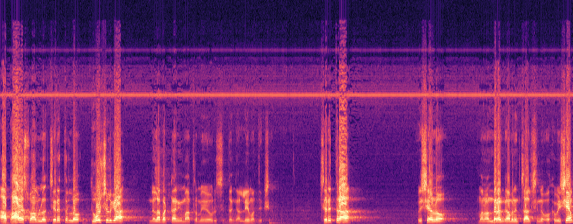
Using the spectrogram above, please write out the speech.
ఆ భాగస్వాములో చరిత్రలో దోషులుగా నిలబట్టడానికి మాత్రమే ఎవరు సిద్ధంగా లేము అధ్యక్ష. చరిత్ర విషయంలో మనందరం గమనించాల్సిన ఒక విషయం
